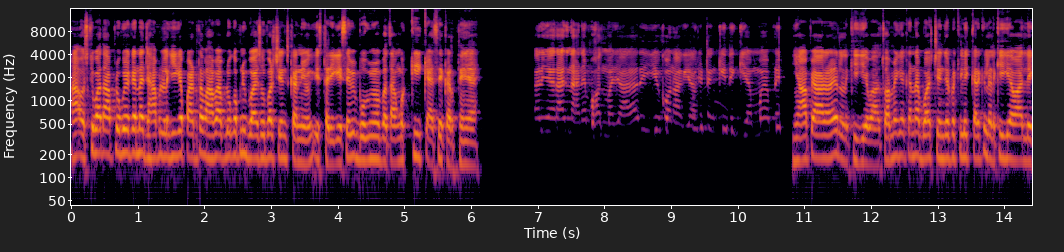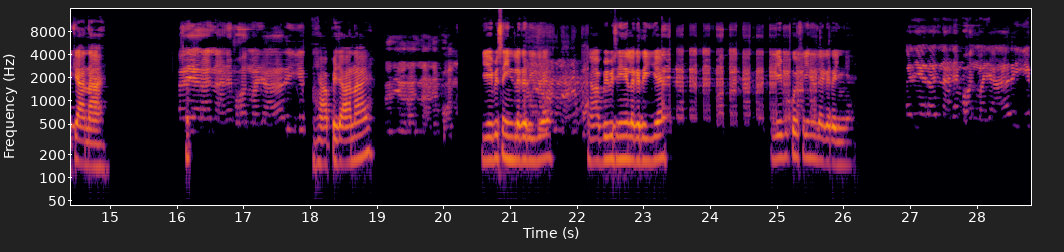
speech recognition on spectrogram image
हाँ उसके बाद आप लोग को करना है, जहाँ पर लगी का पार्ट था, वहाँ पर आप लोग अपनी वॉइस ओवर चेंज करनी होगी। इस तरीके से भी वो भी मैं बताऊँगा कि कैसे करते हैं। अरे यार, आज नहाने बहुत मज़ा आया अरे, ये कौन आ गया? मुझे टंकी दिख गया। मैं अपने यहाँ पे आ रहा है लड़की की आवाज़। तो हमें क्या करना है वॉइस चेंजर पर क्लिक करके लड़की की आवाज़ लेके आना है। अरे यार, आज नहाने बहुत मज़ा आया अरे ये यहाँ पे जाना है। ये भी सही नहीं लग रही है। यहाँ पे भी सही नहीं लग रही है। ये भी कोई सही नहीं लग रही है। अरे यार आज नहाने बहुत मज़ा आया अरे ये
